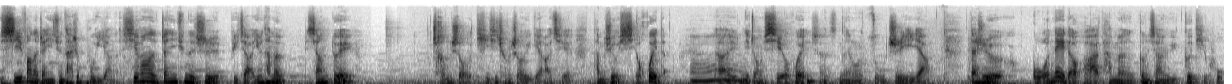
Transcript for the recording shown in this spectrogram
西方的占星圈子还是不一样的。西方的占星圈子是比较，因为他们相对成熟，体系成熟一点，而且他们是有协会的，呃，那种协会像那种组织一样。但是国内的话，他们更像于个体户，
